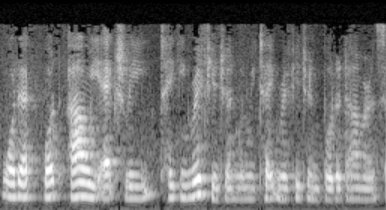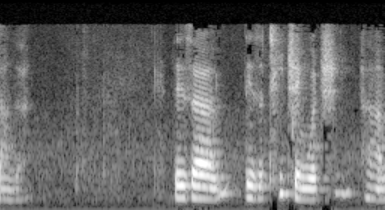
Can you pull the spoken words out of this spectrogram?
What, what are we actually taking refuge in when we take refuge in Buddha, Dharma, and Sangha? There's a there's a teaching which um,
